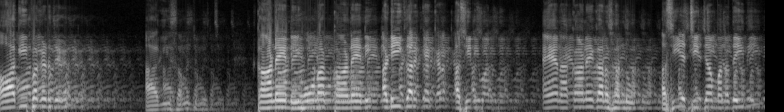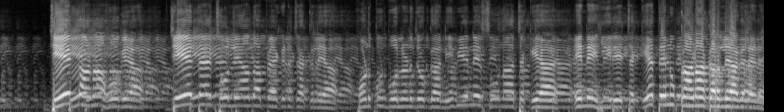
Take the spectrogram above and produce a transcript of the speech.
ਆ ਗਈ ਪਕੜ ਜੇਗਾ ਆ ਗਈ ਸਮਝ ਵਿੱਚ? ਕਾਣੇ ਨਹੀਂ ਹੋਣਾ, ਕਾਣੇ ਨਹੀਂ, ਅੜੀ ਕਰਕੇ ਕਰ ਅਸੀਂ ਨਹੀਂ ਮੰਨਦੇ। ਐ ਨਾ ਕਾਣੇ ਕਰ ਸਾਨੂੰ, ਅਸੀਂ ਇਹ ਚੀਜ਼ਾਂ ਮੰਨਦੇ ਹੀ ਨਹੀਂ। ਜੇ ਕਾਣਾ ਹੋ ਗਿਆ, ਜੇ ਤੈ ਛੋਲਿਆਂ ਦਾ ਪੈਕਟ ਚੱਕ ਲਿਆ, ਹੁਣ ਤੂੰ ਬੋਲਣ ਜੋਗਾ ਨਹੀਂ ਵੀ ਇਹਨੇ ਸੋਨਾ ਚੱਕਿਆ, ਇਹਨੇ ਹੀਰੇ ਚੱਕਿਆ, ਤੈਨੂੰ ਕਾਣਾ ਕਰ ਲਿਆ ਅਗਲੇ ਨੇ।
